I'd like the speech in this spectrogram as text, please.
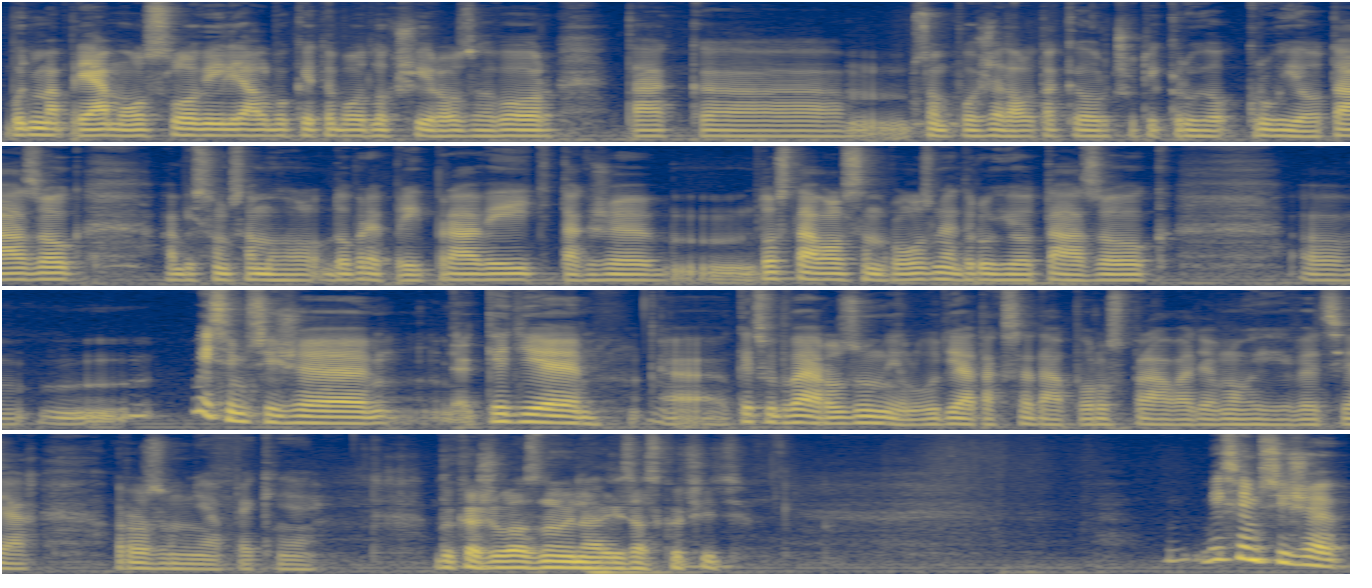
buď ma priamo oslovili, alebo keď to bol dlhší rozhovor, tak uh, som požiadal také určitý kruhy, kruhy otázok, aby som sa mohol dobre pripraviť, takže mm, dostával som rôzne druhy otázok. Uh, myslím si, že keď, je, uh, keď sú dvaja rozumní ľudia, tak sa dá porozprávať o mnohých veciach rozumne a pekne. Dokážu vás novinári zaskočiť? Myslím si, že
